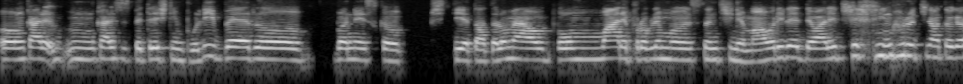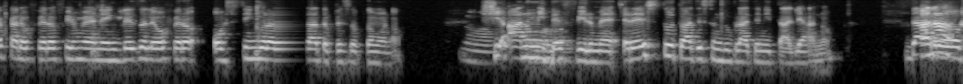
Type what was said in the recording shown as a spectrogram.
uh, în, care, în care să-ți petrești timpul liber, uh, bănesc că știe toată lumea, o mare problemă sunt cinemaurile, deoarece singurul cinematograf care oferă filme în engleză le oferă o singură dată pe săptămână. No. Și anumite filme. Restul toate sunt dublate în italiană. Dar Ana, uh,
